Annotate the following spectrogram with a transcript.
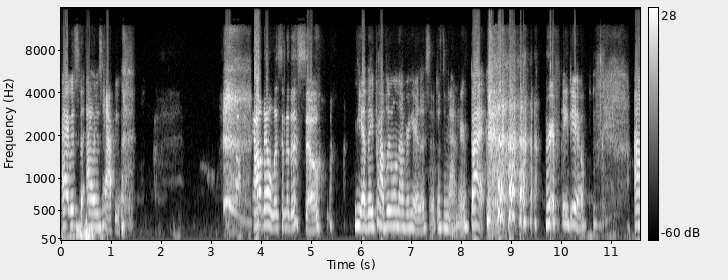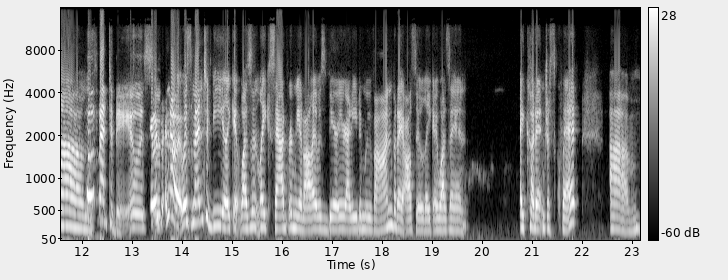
i was i was happy. Now they'll listen to this so. Yeah, they probably will never hear this, so it doesn't matter. But or if they do. Um, it was meant to be. It was, it was no, it was meant to be. Like it wasn't like sad for me at all. I was very ready to move on, but I also like I wasn't I couldn't just quit. Um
